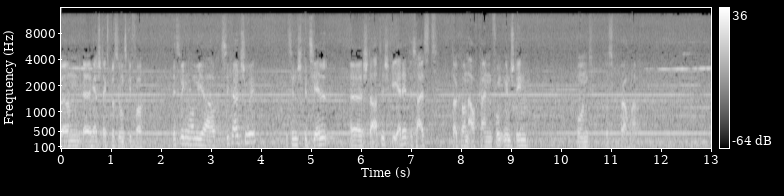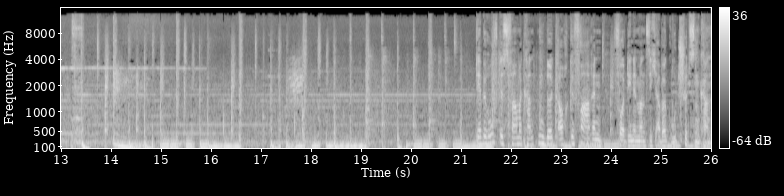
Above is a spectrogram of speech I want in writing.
dann äh, herrscht Explosionsgefahr. Deswegen haben wir auch Sicherheitsschuhe, die sind speziell äh, statisch geerdet, das heißt, da kann auch kein Funken entstehen und das brauchen wir auch. Der Beruf des Pharmakanten birgt auch Gefahren, vor denen man sich aber gut schützen kann.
